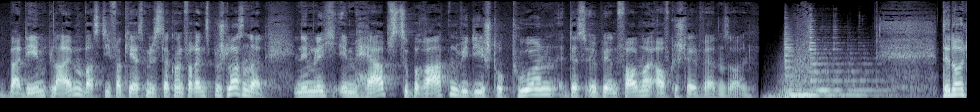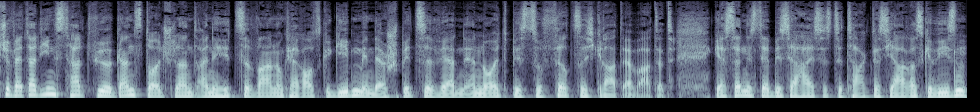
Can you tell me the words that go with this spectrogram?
bei dem bleiben, was die Verkehrsministerkonferenz beschlossen hat, nämlich im Herbst zu beraten, wie die Strukturen des ÖPNV neu aufgestellt werden sollen. Der Deutsche Wetterdienst hat für ganz Deutschland eine Hitzewarnung herausgegeben. In der Spitze werden erneut bis zu 40 Grad erwartet. Gestern ist der bisher heißeste Tag des Jahres gewesen.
